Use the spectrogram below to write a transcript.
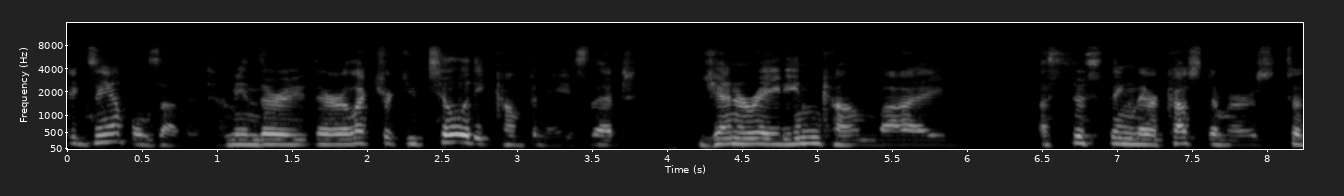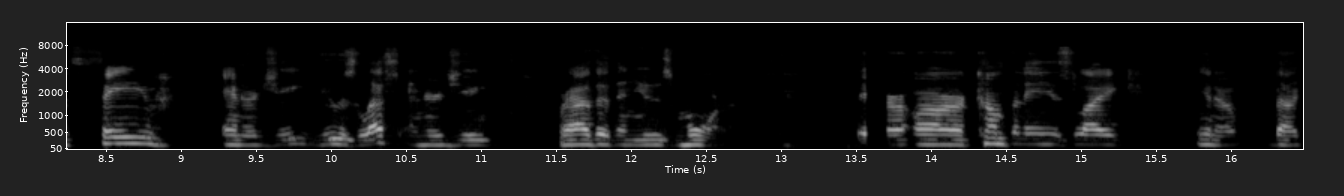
examples of it. I mean, there there are electric utility companies that generate income by assisting their customers to save energy, use less energy rather than use more. There are companies like, you know, like,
